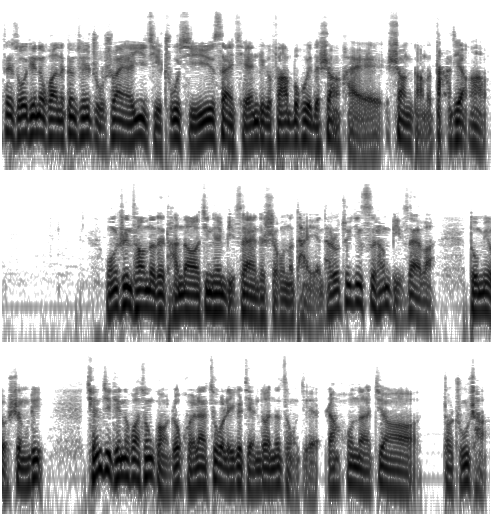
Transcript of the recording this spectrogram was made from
在昨天的话呢，跟随主帅啊一起出席赛前这个发布会的上海上港的大将啊，王申涛呢，在谈到今天比赛的时候呢，坦言他说，最近四场比赛吧都没有胜利。前几天的话，从广州回来做了一个简短的总结，然后呢就要到主场，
